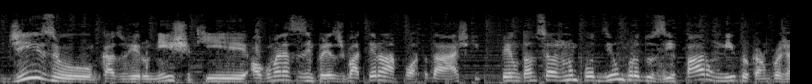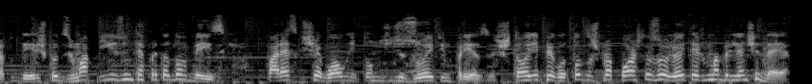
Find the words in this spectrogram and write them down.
Diz o Kazuhiro Nishi que algumas dessas empresas bateram na porta da ASCII perguntando se elas não podiam produzir para um micro, que era um projeto deles, produzir uma BIOS e um interpretador BASIC. Parece que chegou algo em torno de 18 empresas. Então ele pegou todas as propostas, olhou e teve uma brilhante ideia.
